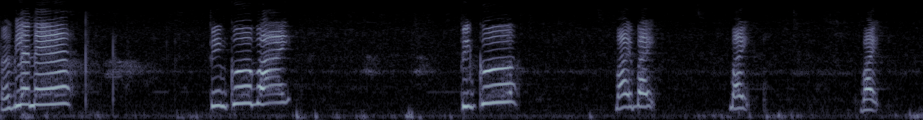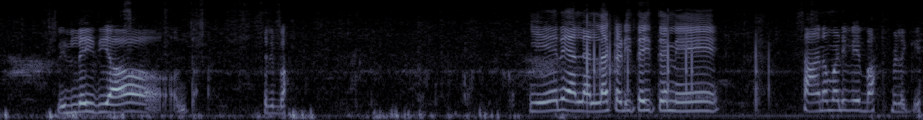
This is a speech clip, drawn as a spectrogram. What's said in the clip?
ಹೋಗ್ಲೇನೆ Pinku, bye. Pinku. Bye bye. Bye. Bye. ಇಲ್ಲೇ ಇದೆಯಾ ಅಂತ. ಸರಿ ಬಾ. ಏನೇ ಅಲ್ಲೆಲ್ಲ ಕಡಿತೈತೇನೆ ಸ್ನಾನ ಮಾಡಿವೆ, ಬಾ ಬೆಳಗ್ಗೆ.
